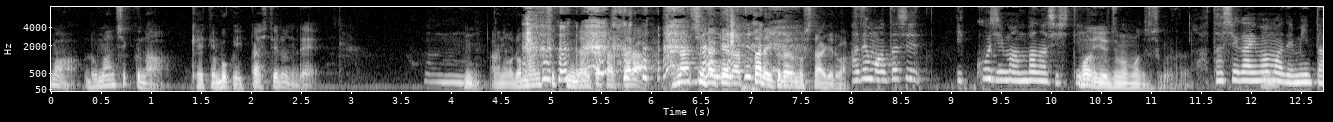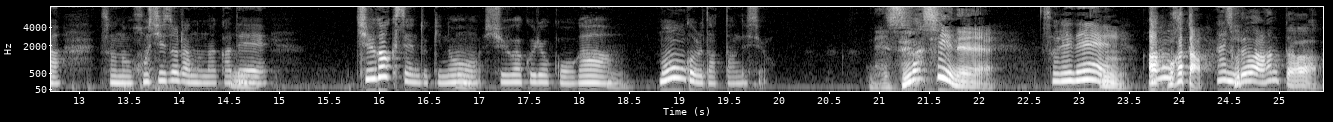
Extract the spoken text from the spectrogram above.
まあロマンチックな経験僕いっぱいしてるんで、うん、うん。あのロマンチックになりたかったら 話だけだったらいくらでもしてあげるわ。あでも私一個自慢話していい、まあいいよ自慢までしてください私が今まで見た、その星空の中で、中学生の時の修学旅行が、モンゴルだったんですよ珍しいね。それで、うん、あ分かった。何？それはあんた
